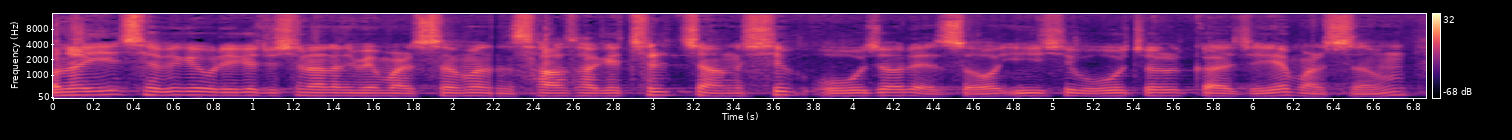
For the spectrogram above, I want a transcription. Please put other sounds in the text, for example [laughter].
오늘 이 새벽에 우리에게 주신 하나님의 말씀은 사사기 7장 15절에서 25절까지의 말씀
